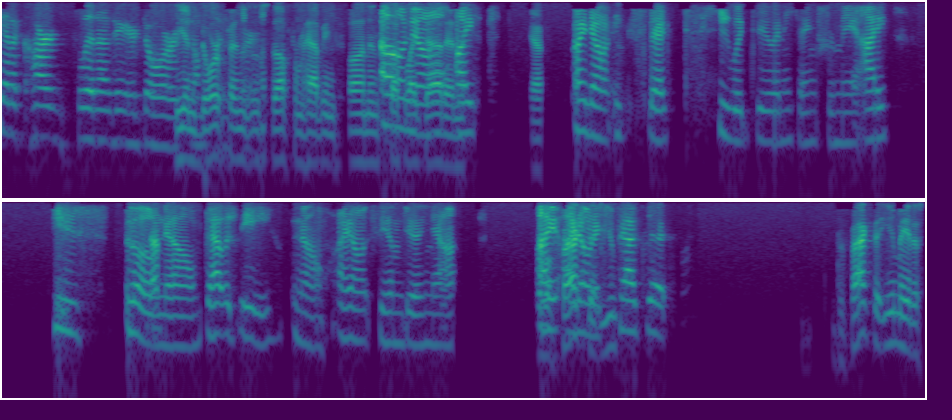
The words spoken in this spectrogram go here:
get a card slid under your door. The endorphins and stuff from having fun and Oh stuff like no, that. And I Yeah. I don't expect he would do anything for me. I he's oh That's- no, that would be no. I don't see him doing that. Well, I I don't that you- expect it. The fact that you made a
